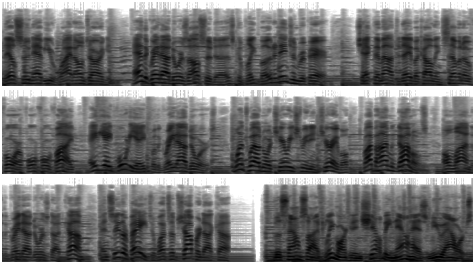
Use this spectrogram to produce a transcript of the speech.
They'll soon have you right on target. And the Great Outdoors also does complete boat and engine repair. Check them out today by calling 704 445 8848 for the Great Outdoors. 112 North Cherry Street in Cherryville, right behind McDonald's. Online at thegreatoutdoors.com and see their page at whatsupshopper.com. The Southside Flea Market in Shelby now has new hours,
